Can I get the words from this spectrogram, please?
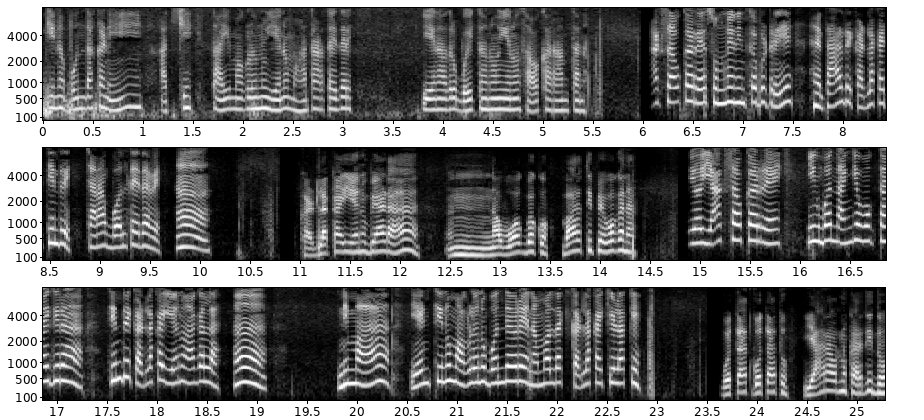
ಈಗಿನ ಬಂದ ಕಣಿ ಅದಕ್ಕೆ ತಾಯಿ ಮಗಳನು ಏನೋ ಮಾತಾಡ್ತಾ ಇದ್ದಾರೆ ಏನಾದರೂ ಬೈತಾನೋ ಏನೋ ಸಾವುಕಾರ ಅಂತಾನ. ಯಾಕೆ ಸಾವುಕಾರ ಸುಮ್ಮನೆ ನಿಂತ್ಕೊಬಿಟ್ರಿ? ತಾಳ್ರಿ ಕಡ್ಲಕಾಯಿ ತಿನ್ರಿ, ಚೆನ್ನಾಗಿ ಬೋಲ್ತಾ ಇದಾವೆ. ಹಾ. ಕಡ್ಲಕಾಯಿ ಏನು ಬೇಡ ನಾವು ಹೋಗ್ಬೇಕು. ಬಾರ ತಿಪ್ಪೆ ಹೋಗೋಣ. ಅಯ್ಯೋ ಯಾಕೆ ಸಾವುಕಾರ್ರೆ? ಹಿಂಗೆ ಬಂದು ಹಂಗೆ ಹೋಗ್ತಾ ಇದ್ದೀರಾ? ತಿನ್ರಿ ಕಡ್ಲಕಾಯಿ ಏನೂ ಆಗಲ್ಲ. ಹಾ. ನಿಮ್ಮ ಹೆಂಡ್ತಿನೂ ಮಗಳನು ಬಂದೇವ್ರೆ ನಮ್ಮಲ್ದಾಗ ಕಡ್ಲಕಾಯಿ ಕೀಳಕ್ಕೆ. ಗೊತ್ತಾತು ಗೊತ್ತಾತು. ಯಾರು ಅವ್ರನ್ನ ಕರೆದಿದ್ದು?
